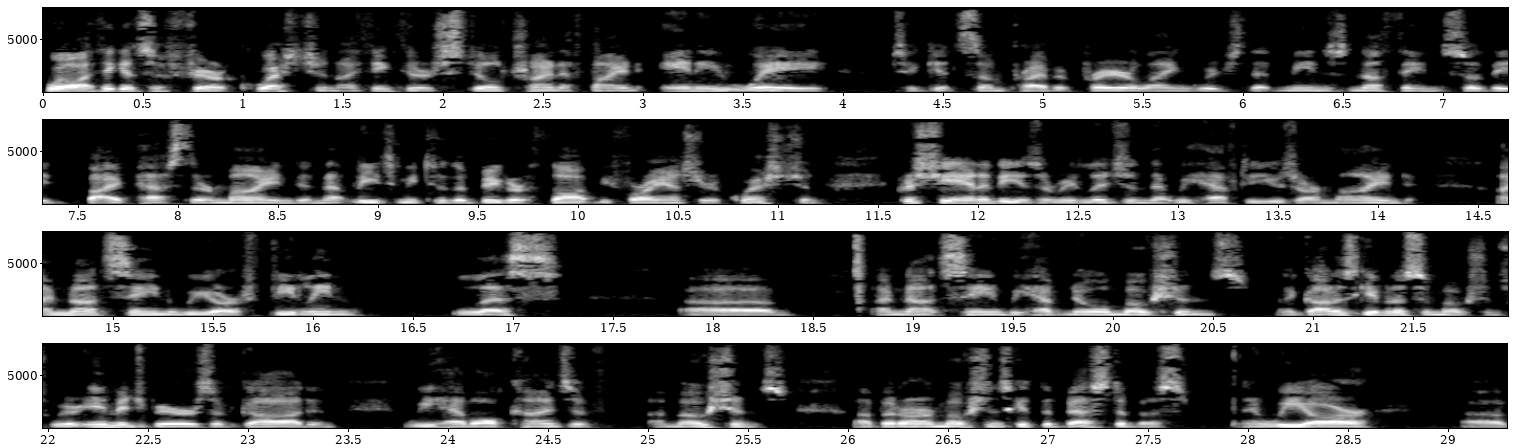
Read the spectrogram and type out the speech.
Well, I think it's a fair question. I think they're still trying to find any way to get some private prayer language that means nothing, so they bypass their mind. And that leads me to the bigger thought before I answer your question. Christianity is a religion that we have to use our mind. I'm not saying we are feeling less. Uh, I'm not saying we have no emotions. God has given us emotions. We're image bearers of God, and we have all kinds of emotions. Uh, but our emotions get the best of us, and we are uh,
